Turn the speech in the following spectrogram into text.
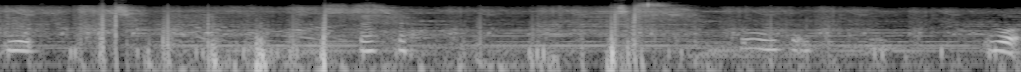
Капец. Вот.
